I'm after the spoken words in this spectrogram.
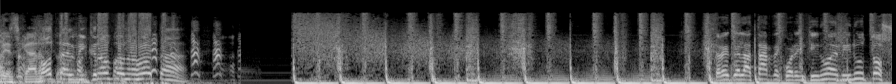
pescaron. Jota, el micrófono, Jota. Tres de la tarde, 49 minutos.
